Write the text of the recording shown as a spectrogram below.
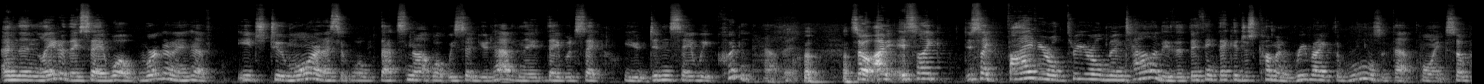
and then later they say, well, we're going to have each two more, and I said, well, that's not what we said you'd have, and they, they would say, you didn't say we couldn't have it. so I, it's like it's like five year old, three year old mentality that they think they could just come and rewrite the rules at that point. So.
